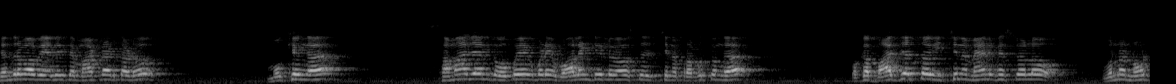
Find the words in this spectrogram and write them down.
చంద్రబాబు ఏదైతే మాట్లాడతాడో ముఖ్యంగా సమాజానికి ఉపయోగపడే వాలంటీర్ల వ్యవస్థ ఇచ్చిన ప్రభుత్వంగా ఒక బాధ్యతతో ఇచ్చిన మేనిఫెస్టోలో ఉన్న నూట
